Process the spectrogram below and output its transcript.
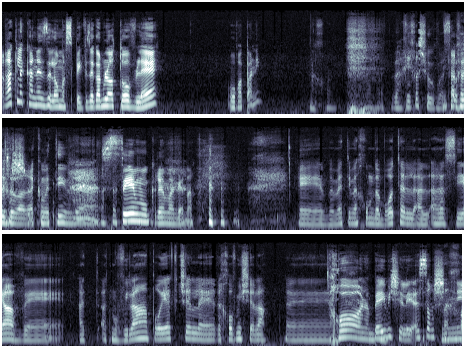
רק לקנא זה לא מספיק, וזה גם לא טוב לאור הפנים. נכון. זה הכי חשוב, בסופו של דבר, רק מתאים. שימו קרם הגנה. אה, באמת, אם אנחנו מדברות על, על, על עשייה, ואת את מובילה פרויקט של אה, רחוב משלה. אה, נכון, ה baby שלי, עשר שנים.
